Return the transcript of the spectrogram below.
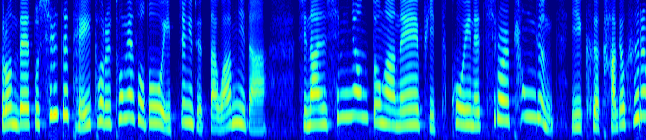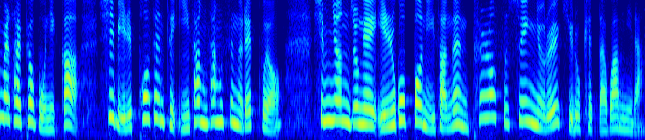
그런데 또 실제 데이터를 통해서도 입증이 됐다고 합니다. 지난 10년 동안의 비트코인의 7월 평균 이 그 가격 흐름을 살펴보니까 11% 이상 상승을 했고요. 10년 중에 7번 이상은 플러스 수익률을 기록했다고 합니다.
